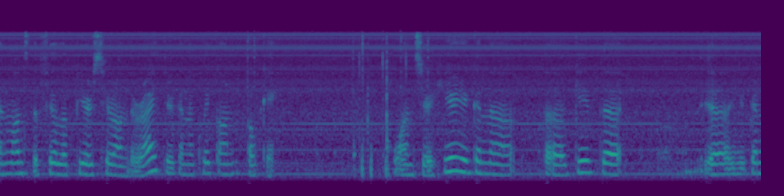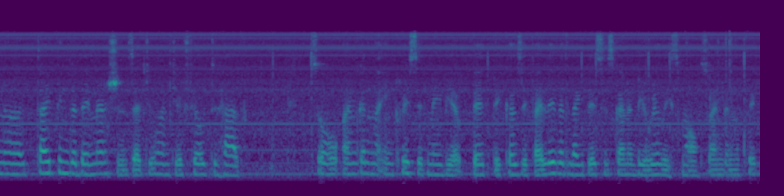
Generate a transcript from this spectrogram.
And once the fill appears here on the right you're gonna click on OK once you're here you're gonna uh, give the uh, you can gonna type in the dimensions that you want your fill to have. So I'm gonna increase it maybe a bit because if I leave it like this it's gonna be really small. So I'm gonna click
